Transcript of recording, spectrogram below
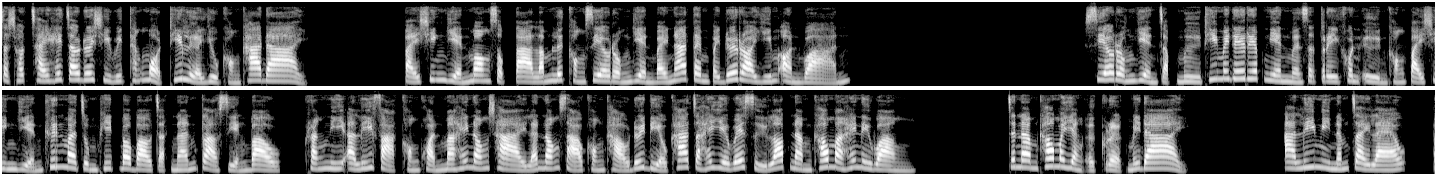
จะชดใช้ให้เจ้าด้วยชีวิตทั้งหมดที่เหลืออยู่ของข้าได้ ไปชิงเหยียนมองสบตาล้ำลึกของเซียวหลงเหยียนใบหน้าเต็มไปด้วยรอยยิ้มอ่อนหวาน เซียวหลงเหยียนจับมือที่ไม่ได้เรียบเนียนเหมือนสตรีคนอื่นของไปชิงเหยียนขึ้นมาจุมพิษเบาๆ จากนั้นกล่าวเสียงเบา ครั้งนี้อาลี่ฝากของขวัญมาให้น้องชายและน้องสาวของเขาด้วยเดี๋ยวข้าจะให้เยเวสือรอบนำเข้ามาให้ในวัง จะนำเข้ามาอย่างเอิกเกริกไม่ได้ อาลี่มีน้ำใจแล้ว ไป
